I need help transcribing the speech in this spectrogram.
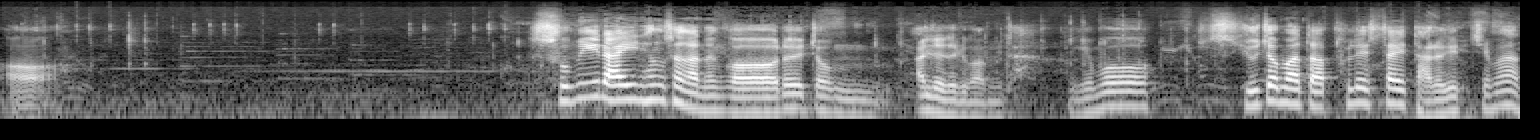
어, 수비 라인 형성하는 거를 좀 알려드리고 합니다. 이게 뭐 유저마다 플레이 스타일이 다르겠지만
